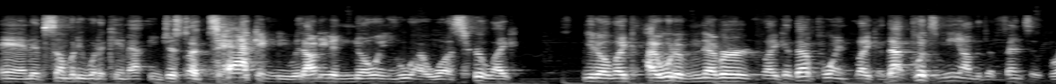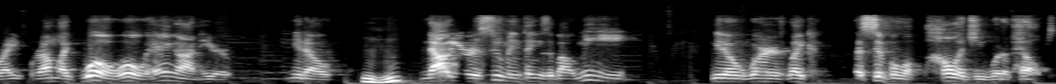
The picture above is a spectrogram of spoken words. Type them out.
and if somebody would have came at me just attacking me without even knowing who I was, or like, you know, like I would have never like at that point, like that puts me on the defensive, right? Where I'm like, whoa, whoa, hang on here, you know. Mm-hmm. Now you're assuming things about me, you know, where like a simple apology would have helped.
